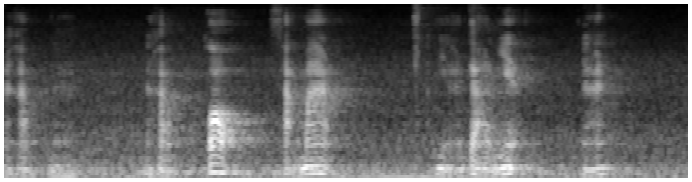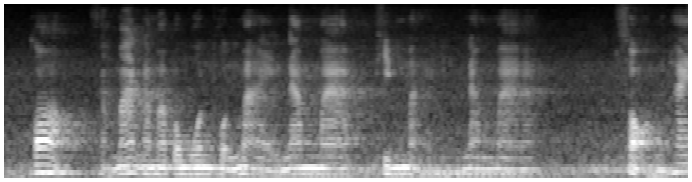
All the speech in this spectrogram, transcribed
นะครับนะนะครับ ก็สามารถเนี่ยอาจารย์เนี่ยนะ ก็สามารถนำมาประมวลผลใหม่นำมาพิมพ์ใหม่นำมาสอนให้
